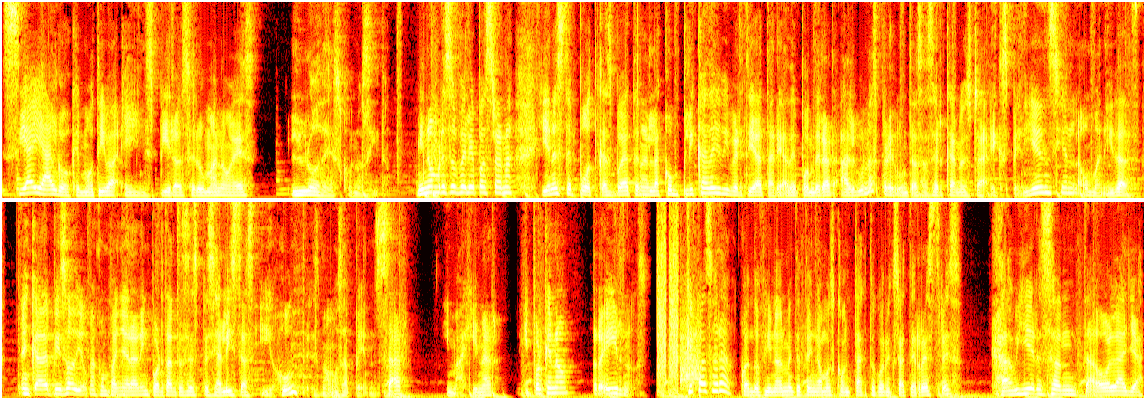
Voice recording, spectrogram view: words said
Si hay algo que motiva e inspira al ser humano es lo desconocido. Mi nombre es Ofelia Pastrana y en este podcast voy a tener la complicada y divertida tarea de ponderar algunas preguntas acerca de nuestra experiencia en la humanidad. En cada episodio me acompañarán importantes especialistas y juntos vamos a pensar, imaginar y, por qué no, reírnos. ¿Qué pasará cuando finalmente tengamos contacto con extraterrestres? Javier Santaolalla,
